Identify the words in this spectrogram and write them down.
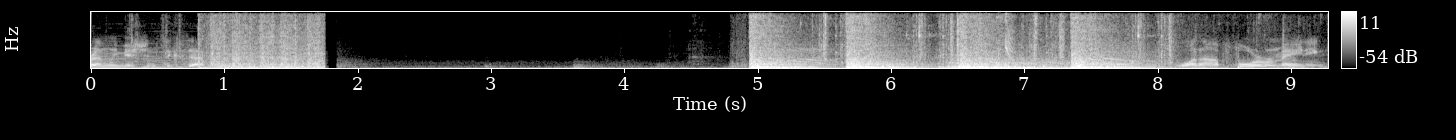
Friendly mission successful. One OPFOR remaining.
